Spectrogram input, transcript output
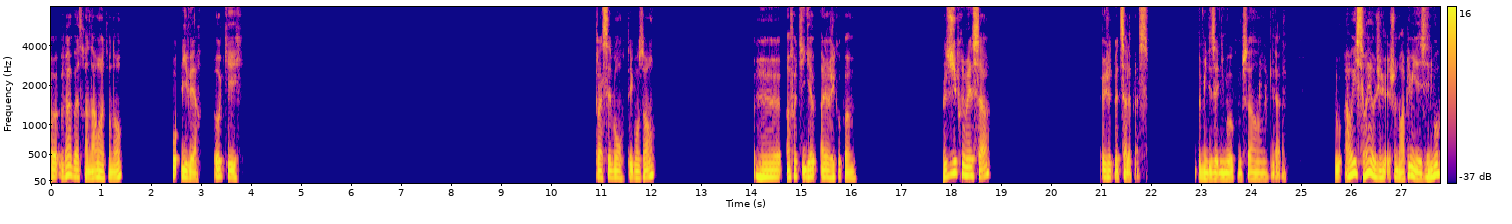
Toi, va abattre un arbre en attendant. Oh, l'hiver. Ok. Toi, c'est bon, t'es content. Euh, infatigable, allergique aux pommes. Je vais supprimer ça. Et je vais te mettre ça à la place. J'ai mis des animaux comme ça. hein, a- Oh, Ah oui, c'est vrai, je, me rappelais, mais a des animaux.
